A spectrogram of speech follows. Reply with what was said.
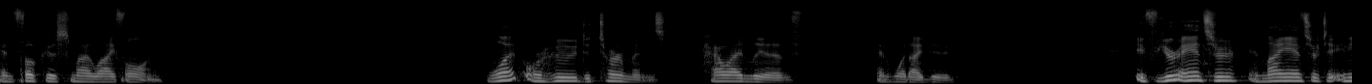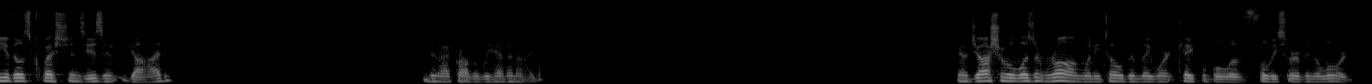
and focus my life on? What or who determines how I live and what I do? If your answer and my answer to any of those questions isn't God, then I probably have an idol. Now, Joshua wasn't wrong when he told them they weren't capable of fully serving the Lord.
